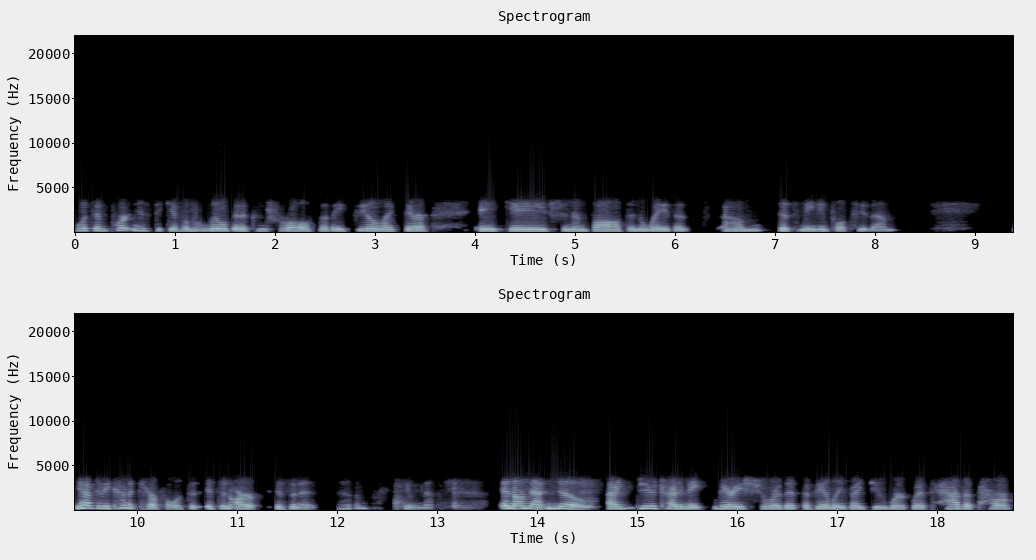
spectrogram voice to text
what's important is to give them a little bit of control so they feel like they're engaged and involved in a way that's um, that's meaningful to them. You have to be kind of careful. It's a, it's an art, isn't it? Um, doing that. And on that note, I do try to make very sure that the families I do work with have a power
